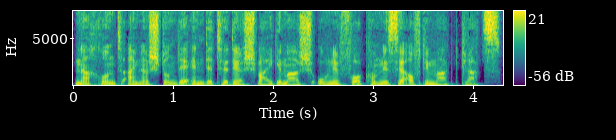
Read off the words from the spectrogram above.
Nach rund einer Stunde endete der Schweigemarsch ohne Vorkommnisse auf dem Marktplatz.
